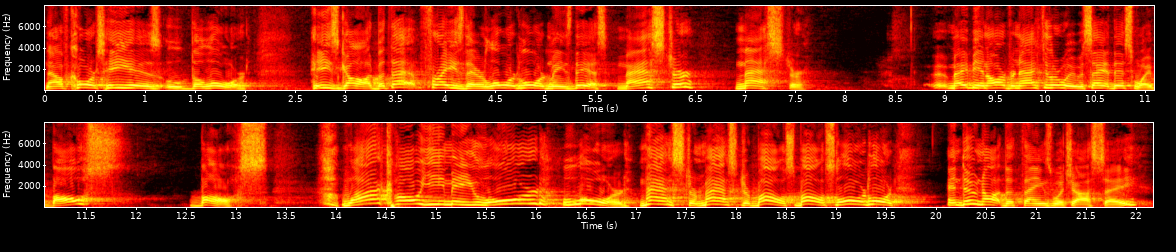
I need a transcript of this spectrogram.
Now, of course, He is the Lord. He's God. But that phrase there, Lord, Lord, means this Master, Master. Maybe in our vernacular, we would say it this way Boss, Boss. Why call ye me Lord, Lord, Master, Master, Boss, Boss, Lord, Lord, and do not the things which I say?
